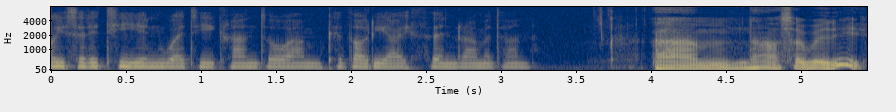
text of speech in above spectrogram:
oes ydy ti yn wedi gwrando am cyddoriaeth yn Ramadan? Um, na, so wedi.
